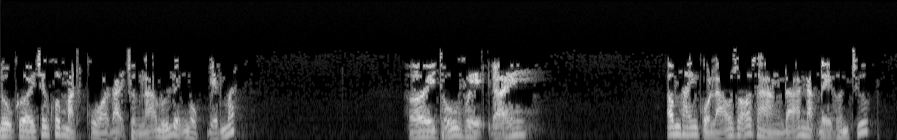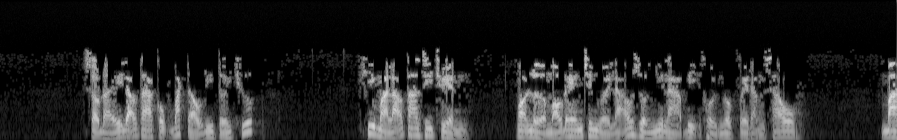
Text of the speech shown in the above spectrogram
Nụ cười trên khuôn mặt của đại trưởng lão núi luyện ngục biến mất. Hơi thú vị đấy. Âm thanh của lão rõ ràng đã nặng nề hơn trước. Sau đấy lão ta cũng bắt đầu đi tới trước. Khi mà lão ta di chuyển, ngọn lửa màu đen trên người lão dường như là bị thổi ngược về đằng sau, mà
